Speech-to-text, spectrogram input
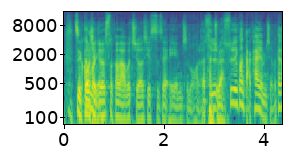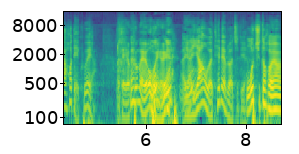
最高级个根本就说讲买部 GLC 四在 AMG 嘛好了。搿太贵了虽然虽然讲大卡 AMG，勿大家好贷款呀。但要看嘛要我换个呀。哎呀，一样还摊办不了几点。我记得好像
